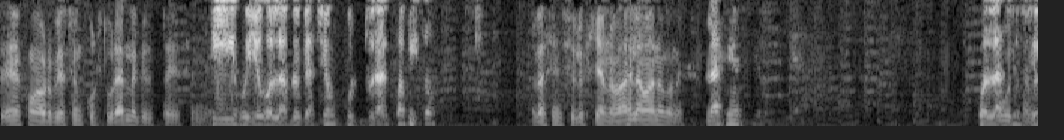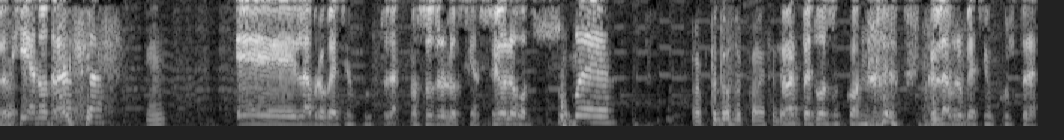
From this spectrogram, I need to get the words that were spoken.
Es como apropiación cultural lo que te estoy diciendo. Sí, pues yo con la apropiación cultural, papito, La cienciología no va de la mano con eso. la cienciología. Con la cienciología no tranza, ¿Mm? eh, la apropiación cultural. Nosotros los cienciólogos súper Respetuosos con ese tema. respetuosos con, con la apropiación cultural.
